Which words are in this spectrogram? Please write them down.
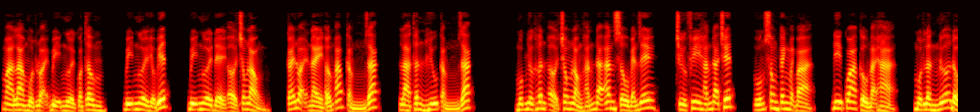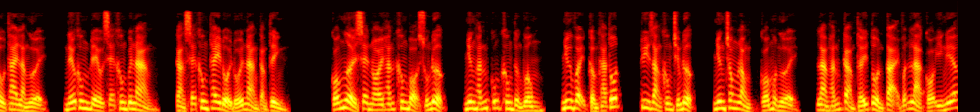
mà là một loại bị người quan tâm, bị người hiểu biết, bị người để ở trong lòng, cái loại này ấm áp cảm giác, là thân hữu cảm giác. Một nhược hân ở trong lòng hắn đã ăn sâu bén dễ, trừ phi hắn đã chết, uống xong canh mạch bà, đi qua cầu đại hà, một lần nữa đầu thai là người, nếu không đều sẽ không quên nàng, càng sẽ không thay đổi đối nàng cảm tình. Có người sẽ nói hắn không bỏ xuống được, nhưng hắn cũng không từng bông, như vậy cầm khá tốt, tuy rằng không chiếm được, nhưng trong lòng có một người, làm hắn cảm thấy tồn tại vẫn là có ý nghĩa.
